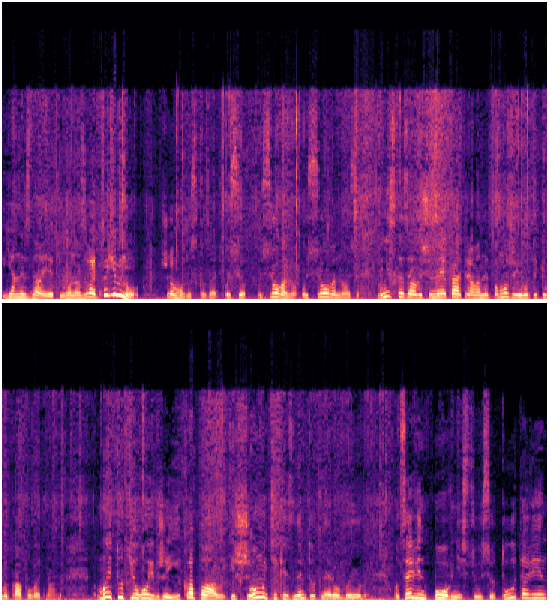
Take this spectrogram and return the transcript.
я не знаю, як його назвати. Ну, гімно. Що я можу сказати? Ось, ось воно, ось воно, ось. Мені сказали, що ніяка трава не поможе, його тільки викапувати треба. Ми тут його і вже і копали, і що ми тільки з ним тут не робили. Оце він повністю, ось отут він,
